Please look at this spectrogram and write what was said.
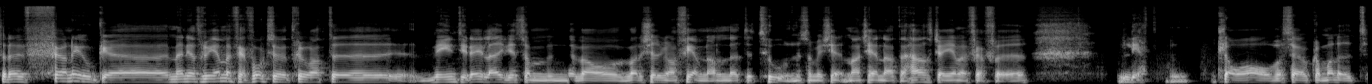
Så det får nog, eh, men jag tror MFF också tror att eh, vi är inte i det läget som det var, var det 2005 när de mötte Thun som vi kände, man kände att det här ska MFF lätt klara av och så kommer man ut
